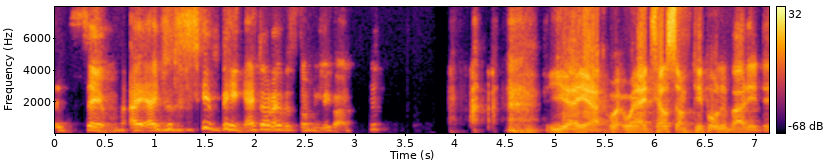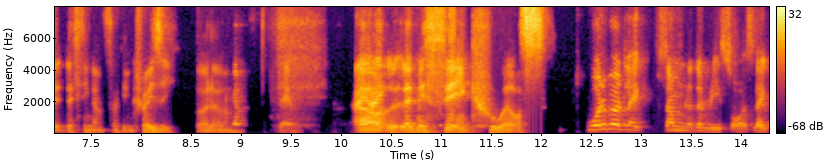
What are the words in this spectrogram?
It's same. I, I do the same thing. I thought I was the only one. yeah, yeah. When I tell some people about it, they, they think I'm fucking crazy. But um, same. I, uh, I, let me think. Who else? What about like some other resource like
